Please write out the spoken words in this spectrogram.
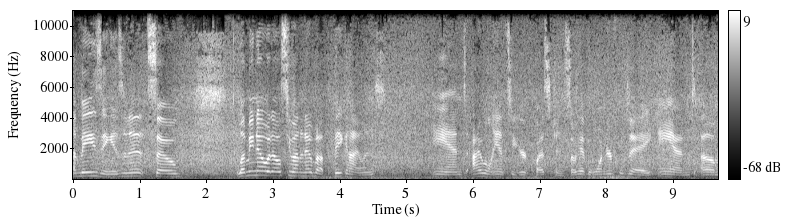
Amazing, isn't it? So let me know what else you want to know about the Big Island and I will answer your questions. So have a wonderful day and um,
